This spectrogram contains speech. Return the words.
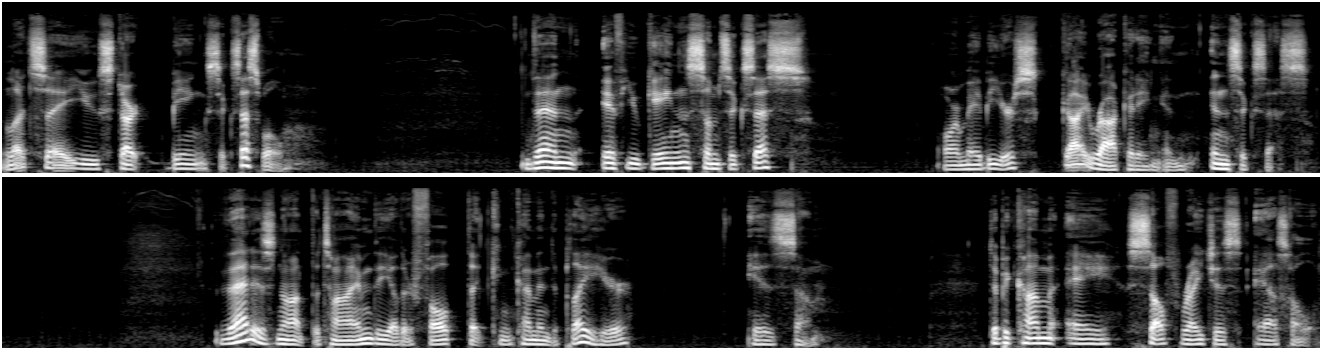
let's say you start being successful. Then, if you gain some success, or maybe you're skyrocketing in, in success, that is not the time. The other fault that can come into play here is um, to become a self righteous asshole.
